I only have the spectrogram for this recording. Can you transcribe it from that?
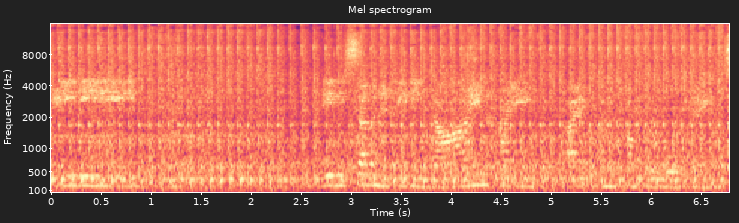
80, 87 and 89, I, I'm comfortable with things.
